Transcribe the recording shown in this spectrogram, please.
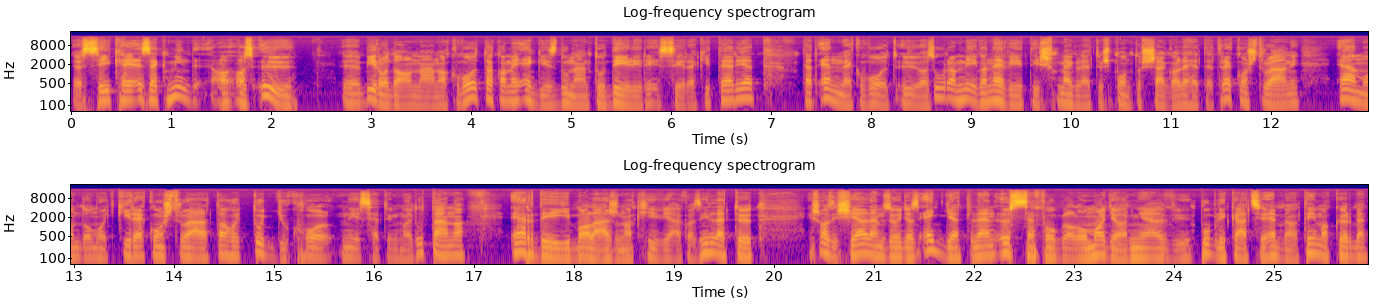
székhely, ezek mind az ő birodalmának voltak, amely egész Dunántúl déli részére kiterjedt, tehát ennek volt ő az ura, még a nevét is meglehetős pontossággal lehetett rekonstruálni. Elmondom, hogy ki rekonstruálta, hogy tudjuk, hol nézhetünk majd utána. Erdélyi Balázsnak hívják az illetőt, és az is jellemző, hogy az egyetlen összefoglaló magyar nyelvű publikáció ebben a témakörben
